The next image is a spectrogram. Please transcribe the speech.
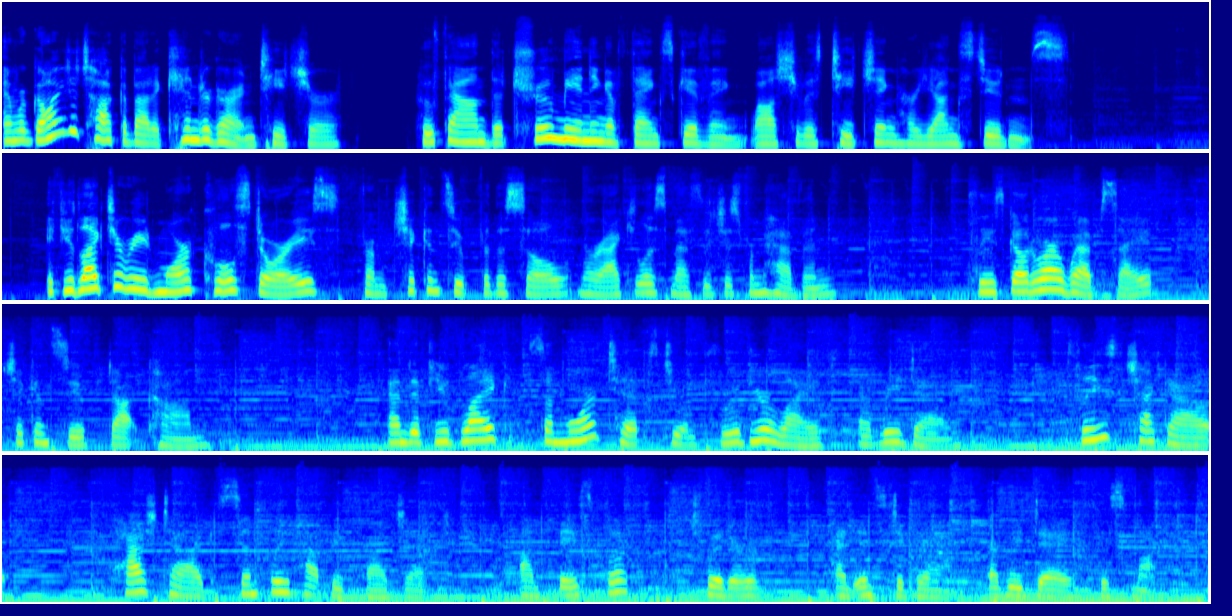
and we're going to talk about a kindergarten teacher who found the true meaning of Thanksgiving while she was teaching her young students. If you'd like to read more cool stories from Chicken Soup for the Soul Miraculous Messages from Heaven, please go to our website, chickensoup.com. And if you'd like some more tips to improve your life every day, please check out hashtag Simply Happy Project on Facebook, Twitter, and Instagram every day this month.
